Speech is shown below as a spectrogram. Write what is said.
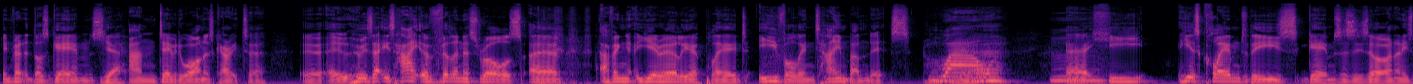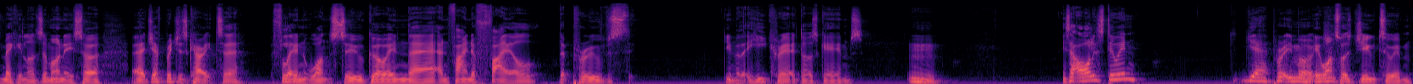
invented those games. Yeah. And David Warner's character, uh, uh, who is at his height of villainous roles, uh, having a year earlier played evil in Time Bandits. Wow. Yeah. Uh, he he has claimed these games as his own, and he's making loads of money. So uh, Jeff Bridges' character Flynn wants to go in there and find a file that proves, you know, that he created those games. Mm. Is that all he's doing? Yeah, pretty much. He wants what's due to him.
